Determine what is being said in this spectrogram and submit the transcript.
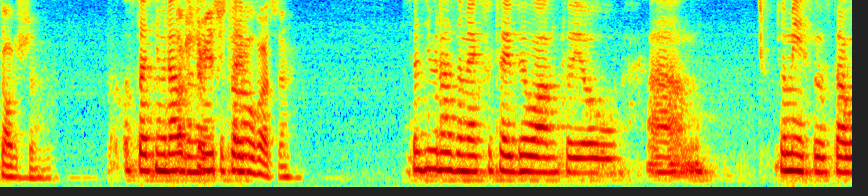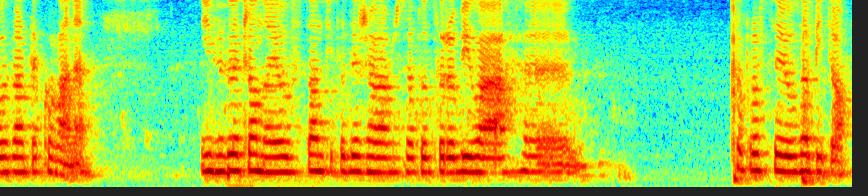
Dobrze. Ostatnim razem, Proszę mieć to tutaj, na uwadze. ostatnim razem, jak tutaj byłam, to ją um, to miejsce zostało zaatakowane. I wywleczono ją stąd i podejrzewam, że za to, co robiła, po prostu ją zabito.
